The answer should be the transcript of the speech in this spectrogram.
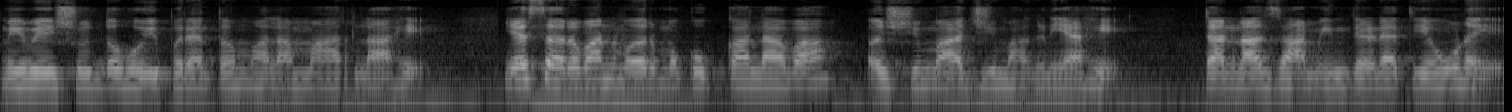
मी बेशुद्ध होईपर्यंत मला मारला आहे. या सर्वांवर मकुक्का लावा अशी माझी मागणी आहे. त्यांना जामीन देण्यात येऊ नये.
